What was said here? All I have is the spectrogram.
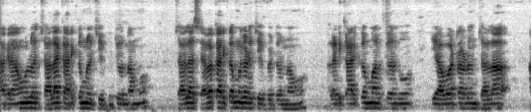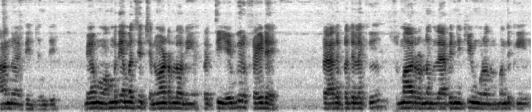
ఆ గ్రామంలో చాలా కార్యక్రమాలు చేపట్టి ఉన్నాము. చాలా సేవా కార్యక్రమాలు కూడా చేపట్టి ఉన్నాము. అలాంటి కార్యక్రమాలకు ఈ అవార్డు రావడం చాలా ఆనందం అనిపించింది. మేము మొహమ్మదీయ మసీద్ చిన్నవాటర్లోని ప్రతి ఎవ్రీ ఫ్రైడే పేద ప్రజలకు సుమారు రెండు వందల యాభై నుంచి మూడు వందల మందికి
